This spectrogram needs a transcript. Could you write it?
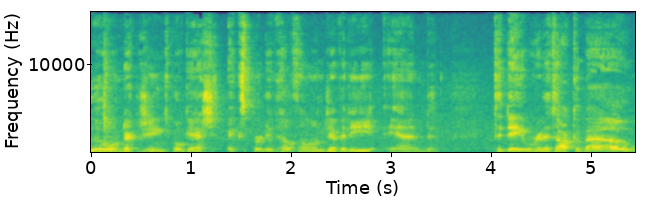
Hello, I'm Dr. James Bogash, expert in health and longevity, and today we're going to talk about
